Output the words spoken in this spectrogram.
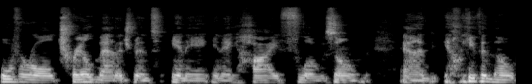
overall trail management in a in a high flow zone. And you know, even though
